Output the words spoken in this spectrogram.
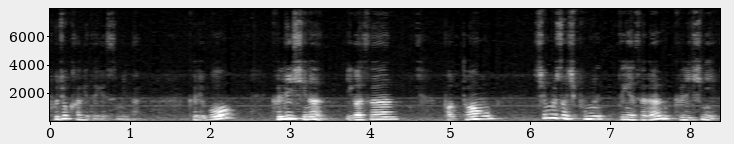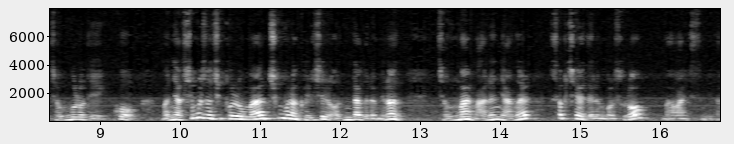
부족하게 되겠습니다. 그리고 글리신은 이것은 보통 식물성 식품 등에서는 글리신이 적은 걸로 되어 있고 만약 식물성 식품로만 충분한 글리신을 얻는다 그러면은 정말 많은 양을 섭취해야 되는 것으로 나와 있습니다.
